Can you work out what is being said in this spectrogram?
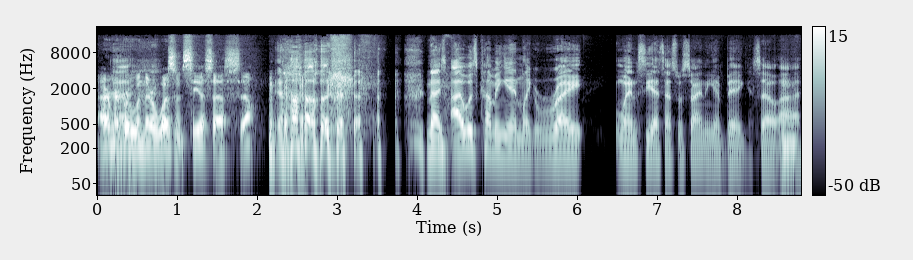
I remember Uh. when there wasn't CSS. So nice. I was coming in like right when CSS was starting to get big, so uh,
